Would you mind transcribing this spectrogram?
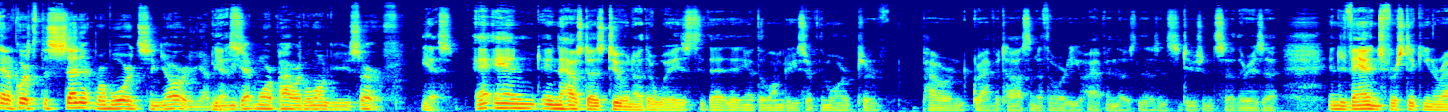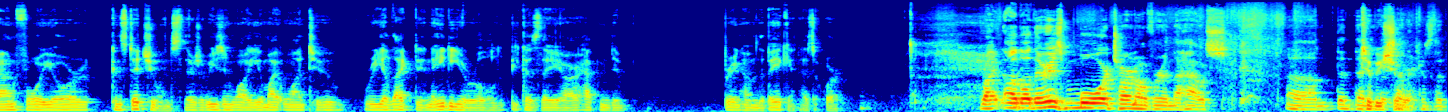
and of course the Senate rewards seniority. I mean, you get more power the longer you serve. Yes, A- and and the House does too in other ways. That that, you know, the longer you serve, the more sort of power and gravitas and authority you have in those in those institutions. So there is a an advantage for sticking around for your constituents. There's a reason why you might want to reelect an eighty year old because they are happen to bring home the bacon, as it were. Right. Although there is more turnover in the House um, than, To be sure. because the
